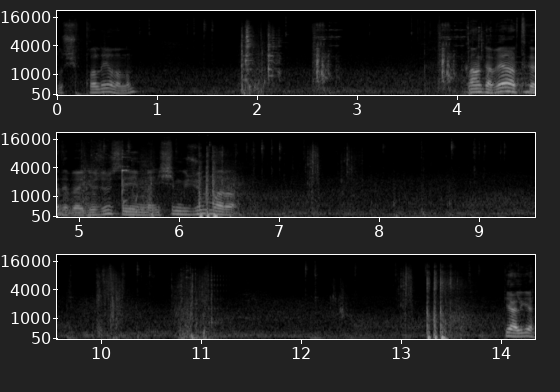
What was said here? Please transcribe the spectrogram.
Dur şu palıyı alalım. Kanka ver artık hadi be. Gözünü seveyim ben. İşim gücüm var. Gel gel.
